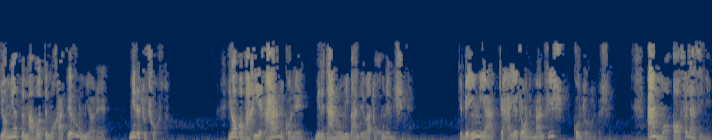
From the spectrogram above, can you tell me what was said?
یا میاد به مواد مخدر رو میاره میره تو چرت. یا با بقیه قهر می‌کنه میره در رو میبنده و تو خونه میشینه. که به این نیت که هیجان منفیش کنترل بشه. اما قافل از اینیم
